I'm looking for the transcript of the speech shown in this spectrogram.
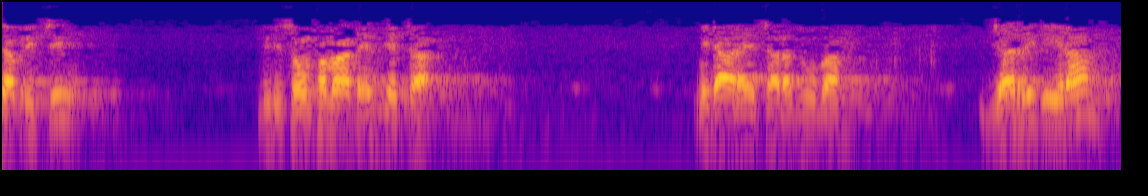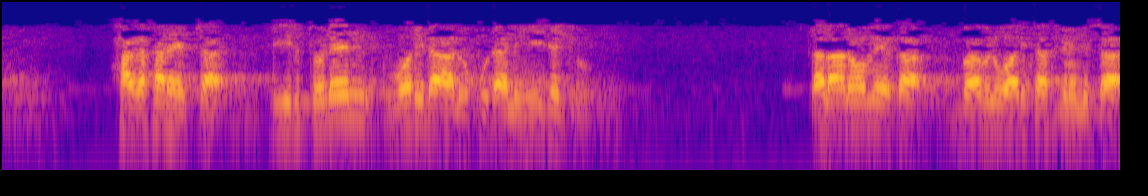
قبرتي بلسوم فما تأذجتا ندارا يسارا دوبا جاري ديرا haga kana jecha dhiirtoleen warri dhaalu meeqa baabil waarisaat min annisaa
